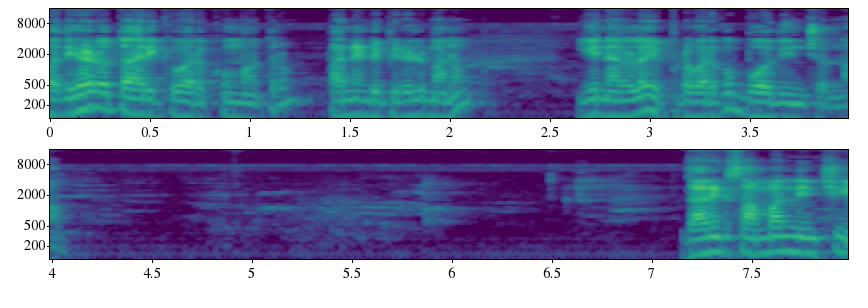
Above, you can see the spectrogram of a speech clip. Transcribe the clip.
పదిహేడో తారీఖు వరకు మాత్రం పన్నెండు పీరియడ్లు మనం ఈ నెలలో ఇప్పటి వరకు బోధించున్నాం. దానికి సంబంధించి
